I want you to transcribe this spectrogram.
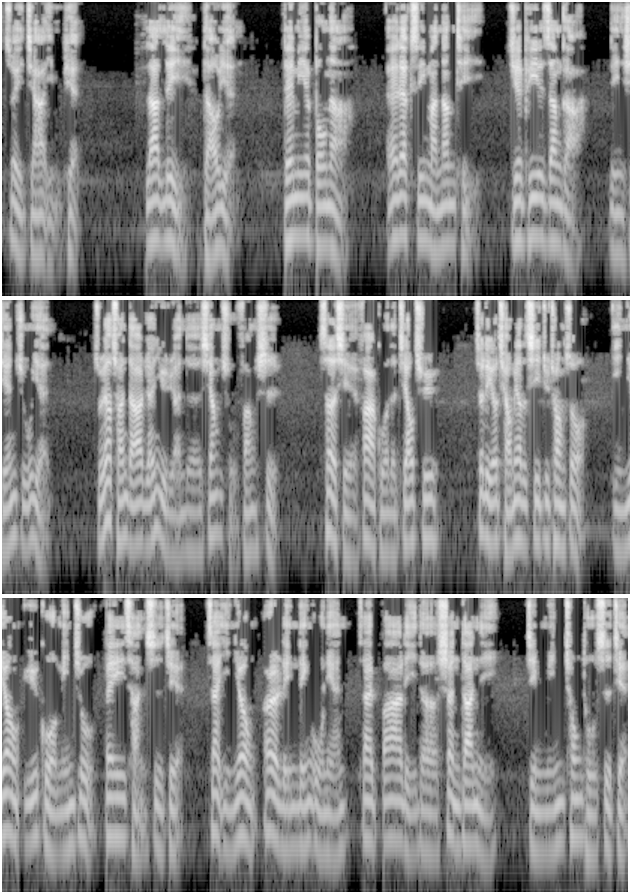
最佳影片。Lat Ly 导演，Damien Bona、Alexi Mananti、JP Zanga 领衔主演，主要传达人与人的相处方式。侧写法国的郊区，这里有巧妙的戏剧创作，引用雨果名著《悲惨世界》，再引用二零零五年在巴黎的圣丹尼警民冲突事件，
